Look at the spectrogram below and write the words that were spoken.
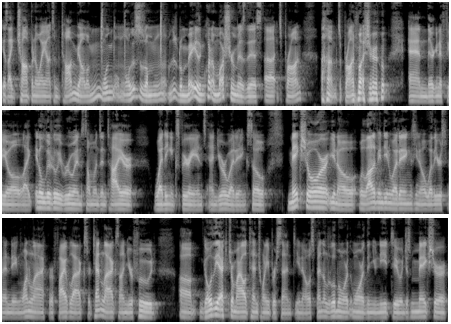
is like chomping away on some tom yum. Mm, this is a, this is amazing. What kind of mushroom is this? Uh, it's prawn. Um, it's a prawn mushroom, and they're gonna feel like it'll literally ruin someone's entire wedding experience and your wedding. So make sure you know with a lot of Indian weddings, you know whether you're spending one lakh or five lakhs or ten lakhs on your food um, go the extra mile 10 20% you know spend a little bit more, more than you need to and just make sure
